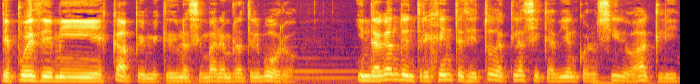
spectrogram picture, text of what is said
Después de mi escape me quedé una semana en Brattleboro, indagando entre gentes de toda clase que habían conocido a Ackley,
